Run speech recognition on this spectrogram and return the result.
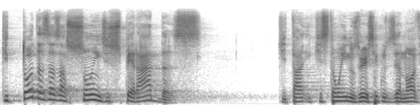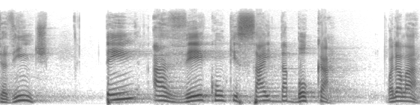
que todas as ações esperadas, que, tá, que estão aí nos versículos 19 a 20, têm a ver com o que sai da boca. Olha lá.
